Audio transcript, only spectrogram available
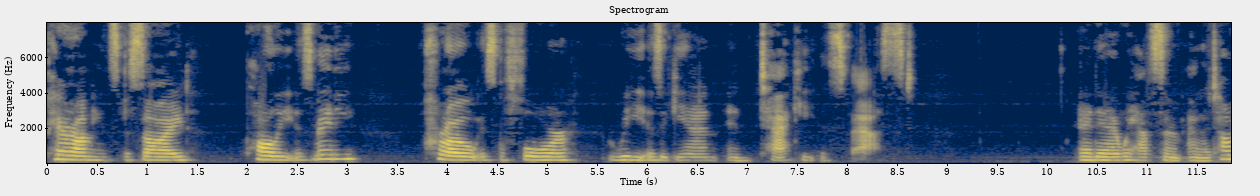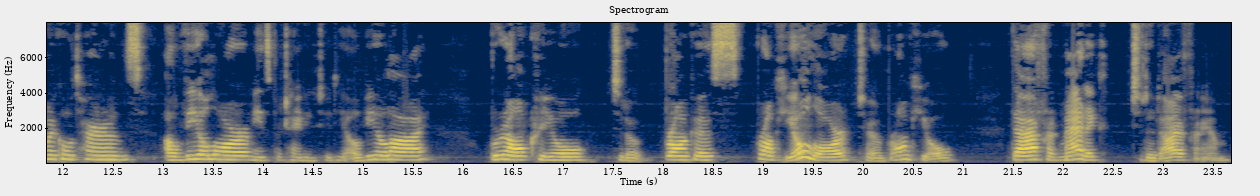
Para means beside. Poly is many. Pro is before. Re is again. And tachy is fast. And then we have some anatomical terms. Alveolar means pertaining to the alveoli. Bronchial to the bronchus. Bronchiolar to a bronchiole. Diaphragmatic to the diaphragm.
